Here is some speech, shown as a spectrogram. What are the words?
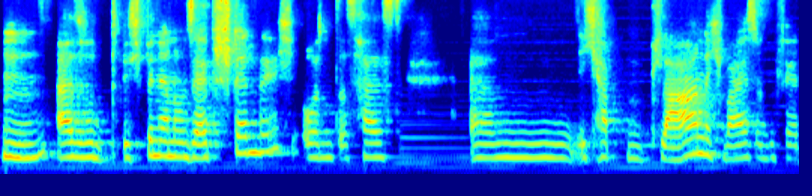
Mhm. Also ich bin ja nun selbstständig und das heißt, ähm, ich habe einen Plan. Ich weiß ungefähr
